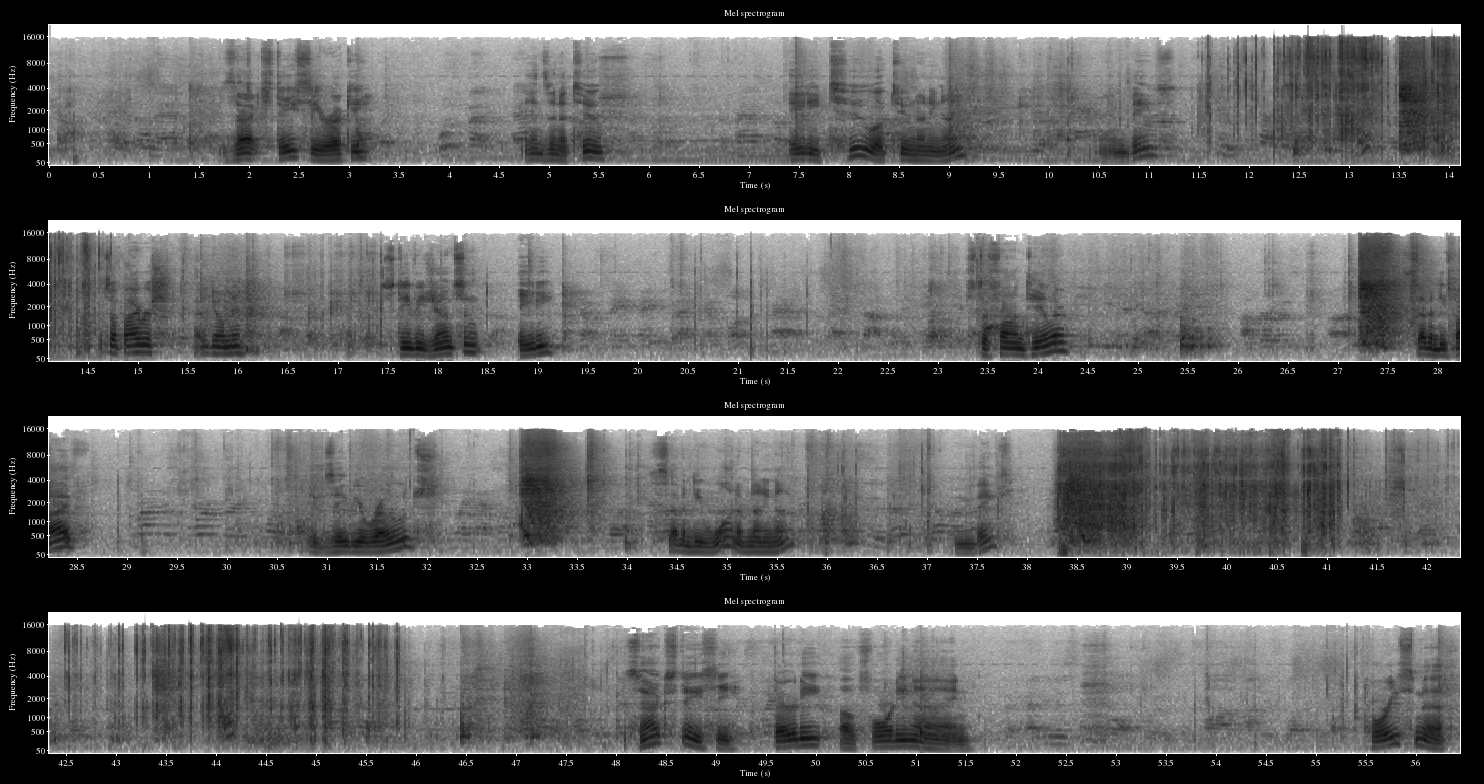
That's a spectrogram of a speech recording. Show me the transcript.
Zac Stacy, rookie. Ends in a 2. 82 of 299. And base. What's up, Irish? How you doing, man? Stevie Johnson, 80. Stepfan Taylor, 75. Xavier Rhodes, 71 of 99. Base. Stacy, 30 of 49. Torrey Smith,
